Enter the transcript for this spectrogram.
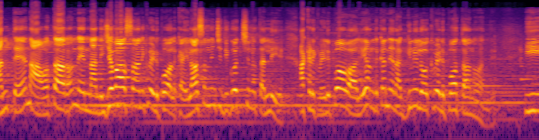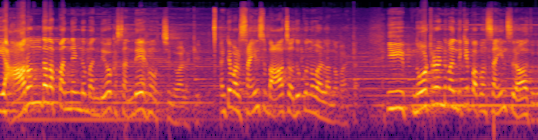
అంతే నా అవతారం నేను నా నిజవాసానికి వెళ్ళిపోవాలి. కైలాసం నుంచి దిగొచ్చిన తల్లి అక్కడికి వెళ్ళిపోవాలి. అందుకని నేను అగ్నిలోకి వెళ్ళిపోతాను అంది. ఈ ఆరు వందల పన్నెండు మంది ఒక సందేహం వచ్చింది వాళ్ళకి. అంటే వాళ్ళు సైన్స్ బాగా చదువుకున్న వాళ్ళు అన్నమాట ఈ నూట రెండు మందికి పాపం సైన్స్ రాదు.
